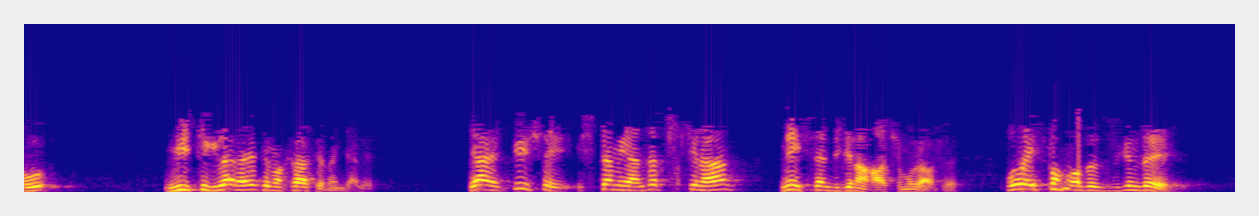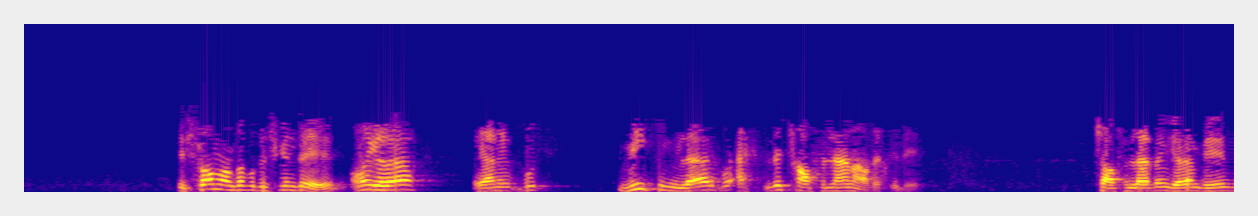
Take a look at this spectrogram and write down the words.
bu mitinglər hələ demokratiyadan gəlir. Yəni, bir şey istəməyəndə çıxınla, nə istəyən diginə hakimi qarşı. Bu da İslamla da düzgün deyil. İslamla da bu düzgün deyil. Ona görə, yəni, bu mitinglər bu əslində kafirlərin adətidir. Kafirlərdən gələn bir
